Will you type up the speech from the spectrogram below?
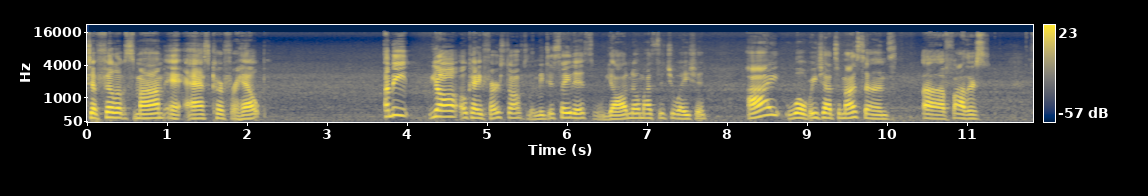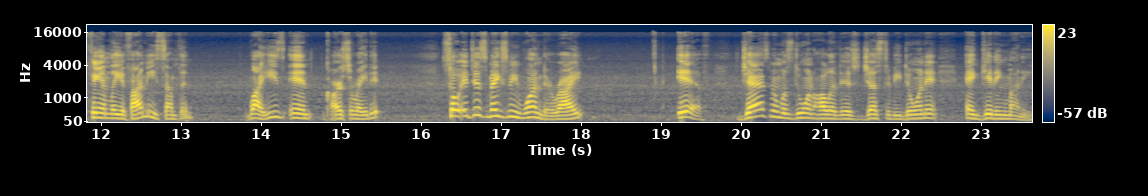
to Philip's mom and ask her for help? I mean, y'all, okay, first off, let me just say this. Y'all know my situation. I will reach out to my son's uh, father's family if I need something while he's incarcerated. So it just makes me wonder, right? If Jasmine was doing all of this just to be doing it and getting money.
